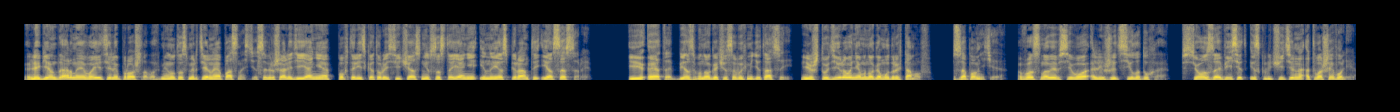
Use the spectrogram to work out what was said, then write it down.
Легендарные воители прошлого в минуту смертельной опасности совершали деяния, повторить которые сейчас не в состоянии иные аспиранты и асессоры. И это без многочасовых медитаций и штудирования многомудрых тамов. Запомните, в основе всего лежит сила духа. Все зависит исключительно от вашей воли.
